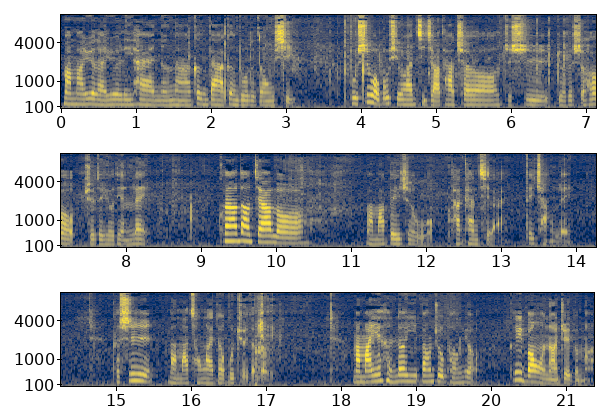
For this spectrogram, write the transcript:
妈妈越来越厉害，能拿更大更多的东西。不是我不喜欢骑脚踏车哦，只是有的时候觉得有点累。快要到家喽，妈妈背着我，她看起来非常累。可是妈妈从来都不觉得累。妈妈也很乐意帮助朋友，可以帮我拿这个吗？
